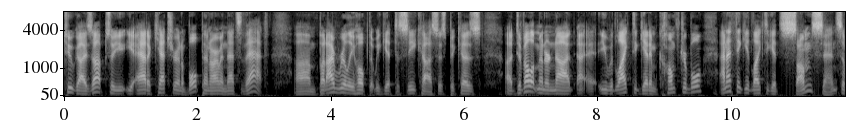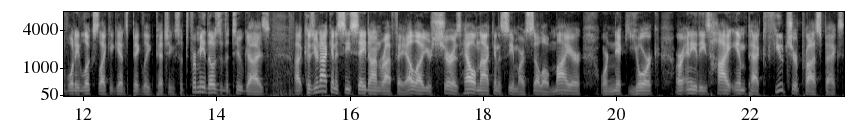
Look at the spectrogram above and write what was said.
two guys up, so you, you add a catcher and a bullpen arm, and that's that. Um, but I really hope that we get to see Casas because uh, development or not, uh, you would like to get him comfortable, and I think you'd like to get some sense of what he looks like against big league pitching. So for me, those are the two guys because uh, you're not going to see Ceddanne Rafaela. You're sure as hell not going to see Marcelo Meyer or Nick Yorke or any of these high impact future prospects.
